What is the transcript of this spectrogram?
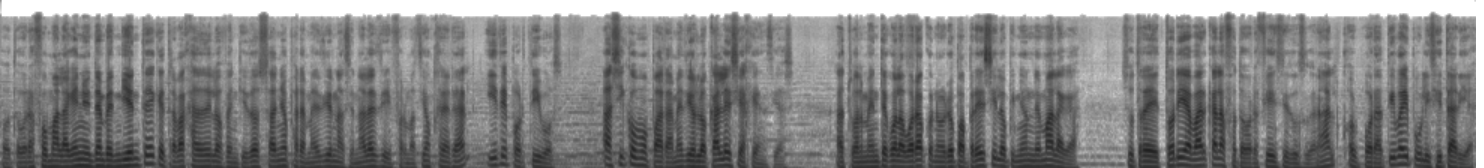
fotógrafo malagueño independiente que trabaja desde los 22 años para medios nacionales de información general y deportivos, así como para medios locales y agencias. Actualmente colabora con Europa Press y La Opinión de Málaga su trayectoria abarca la fotografía institucional, corporativa y publicitaria.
